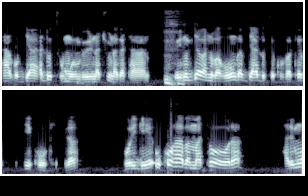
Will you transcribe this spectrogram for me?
ntabwo byadutse mu bihumbi bibiri na cumi na gatanu. Ibintu by'abantu bahunga byadutse kuva kwikukira. Buri gihe uko haba amatora harimo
